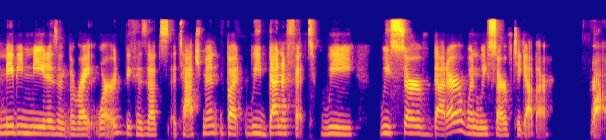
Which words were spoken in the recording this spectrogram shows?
Maybe need isn't the right word because that's attachment but we benefit. We we serve better when we serve together. Wow.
